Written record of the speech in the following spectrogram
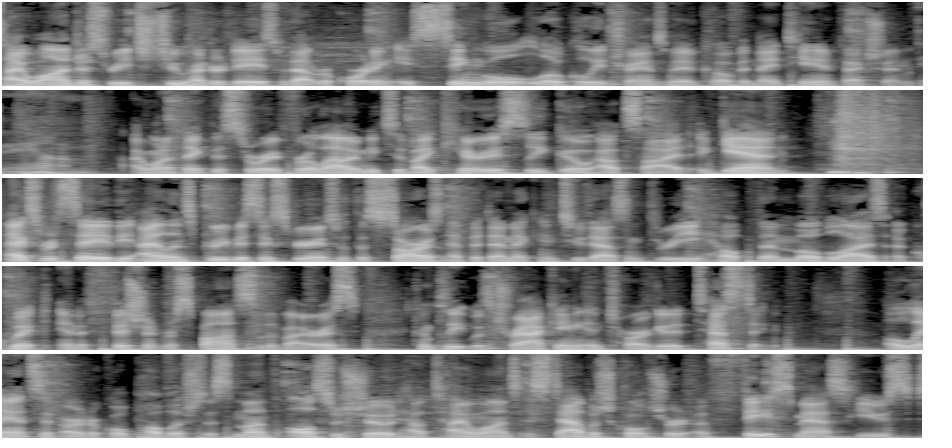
Taiwan just reached 200 days without recording a single locally transmitted COVID 19 infection. Damn. I want to thank this story for allowing me to vicariously go outside again. Experts say the island's previous experience with the SARS epidemic in 2003 helped them mobilize a quick and efficient response to the virus, complete with tracking and targeted testing. A Lancet article published this month also showed how Taiwan's established culture of face mask use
